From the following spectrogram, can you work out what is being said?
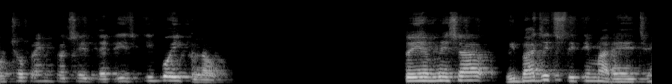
ઓછો પ્રેમ કરશે ધેટ ઇઝ ઇગોઇક લવ તો એ હંમેશા વિભાજિત સ્થિતિમાં રહે છે.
